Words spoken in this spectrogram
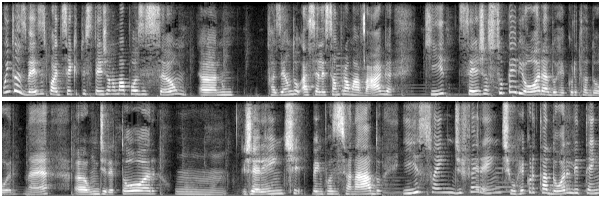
Muitas vezes pode ser que tu esteja numa posição, uh, num, fazendo a seleção para uma vaga que seja superior à do recrutador, né? Uh, um diretor, um gerente bem posicionado, e isso é indiferente. O recrutador ele tem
